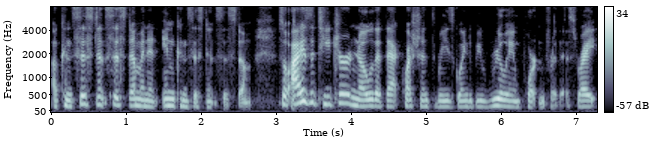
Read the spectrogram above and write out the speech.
a consistent system, and an inconsistent system. So, I as a teacher know that that question three is going to be really important for this, right?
